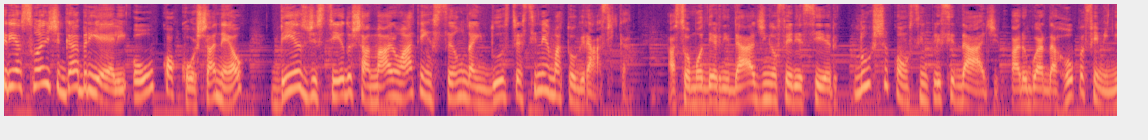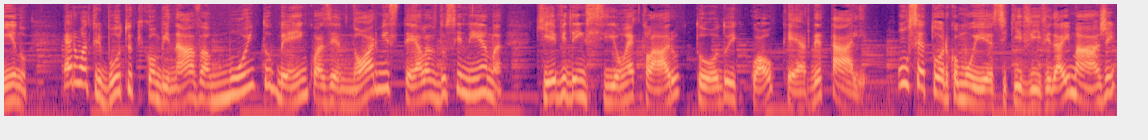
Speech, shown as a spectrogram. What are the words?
Criações de Gabrielle ou Coco Chanel desde cedo chamaram a atenção da indústria cinematográfica. A sua modernidade em oferecer luxo com simplicidade para o guarda-roupa feminino era um atributo que combinava muito bem com as enormes telas do cinema, que evidenciam, é claro, todo e qualquer detalhe. Um setor como esse, que vive da imagem,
